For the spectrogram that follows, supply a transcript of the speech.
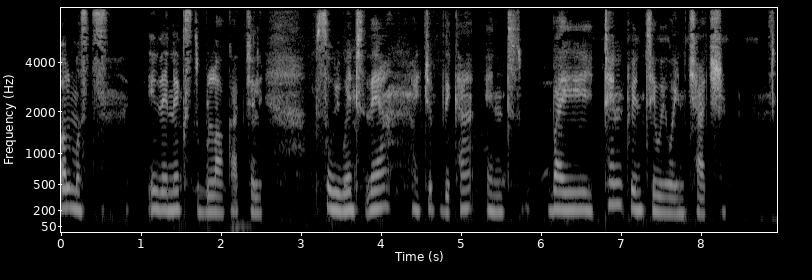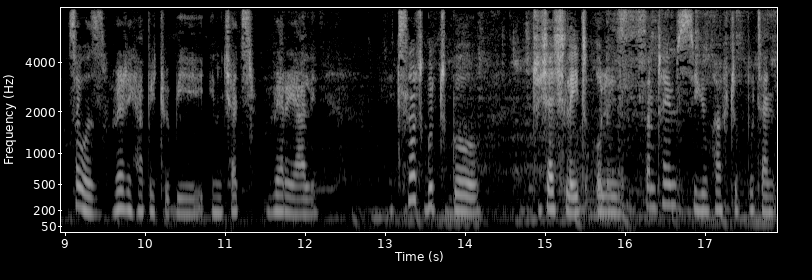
almost in the next block actually. So we went there i took the car and by 10:20 we were in church so I was very happy to be in church very early. It's not good to go to church late always. Sometimes you have to put an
